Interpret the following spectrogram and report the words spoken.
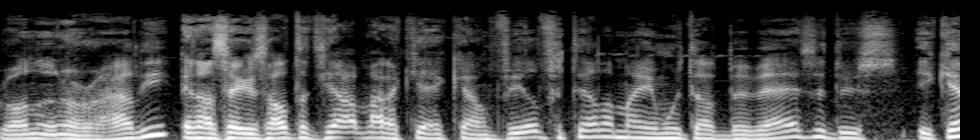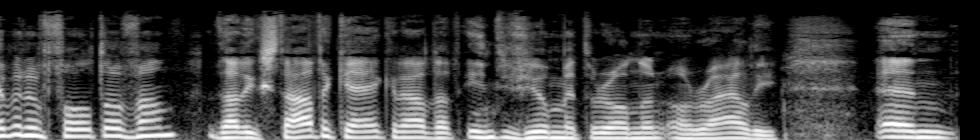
Ronan O'Reilly. En dan zeggen ze altijd, ja, maar jij kan veel vertellen, maar je moet dat bewijzen. Dus ik heb er een foto van, dat ik sta te kijken naar dat interview met Ronan O'Reilly. En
